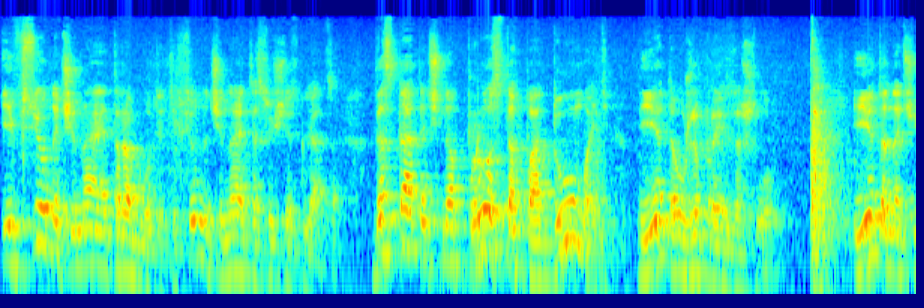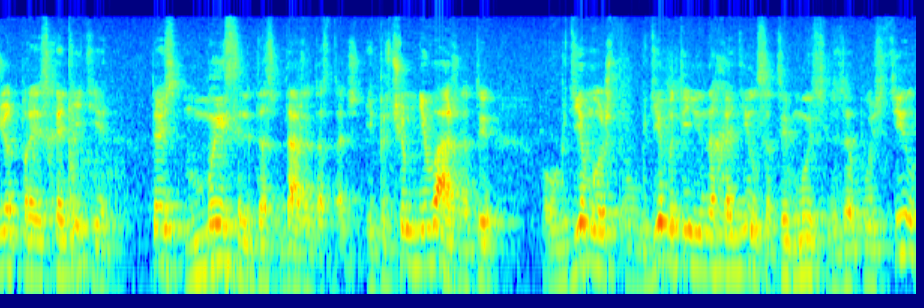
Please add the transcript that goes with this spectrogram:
и все начинает работать, и все начинает осуществляться. Достаточно просто подумать, и это уже произошло. И это начнет происходить, и, то есть мысль даже достаточно. И причем неважно, ты где, может, где бы ты ни находился, ты мысль запустил,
